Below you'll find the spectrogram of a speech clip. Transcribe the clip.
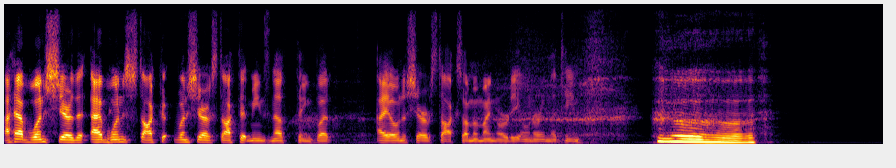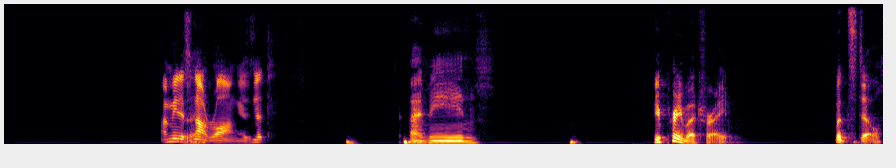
I have one share that I have one stock, one share of stock that means nothing, but I own a share of stock, so I'm a minority owner in the team. I mean, it's not wrong, is it? I mean, you're pretty much right, but still,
